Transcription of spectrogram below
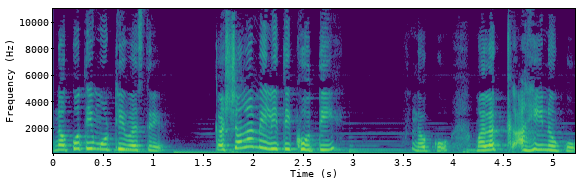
नको ती मोठी वस्त्रे. कशाला मेली ती खोती? नको मला काही नको.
